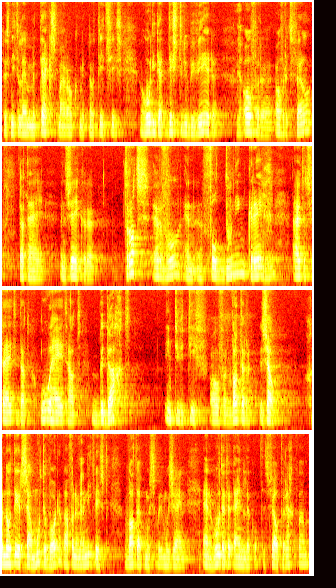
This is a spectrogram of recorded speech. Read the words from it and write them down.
Dus niet alleen met tekst, maar ook met notities. Hoe hij dat distribueerde Ja. over, eh, over het vel. Dat hij een zekere trots ervoor en een voldoening kreeg Mhm. uit het feit dat hoe hij het had bedacht, intuïtief, over wat er zou genoteerd zou moeten worden, waarvan hij Ja. nog niet wist wat dat moest, moest zijn en hoe dat uiteindelijk op het veld terecht kwam.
